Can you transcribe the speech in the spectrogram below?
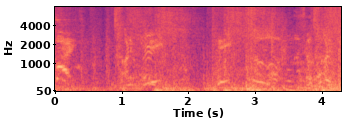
Fight! Sonic Boom! Sonic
